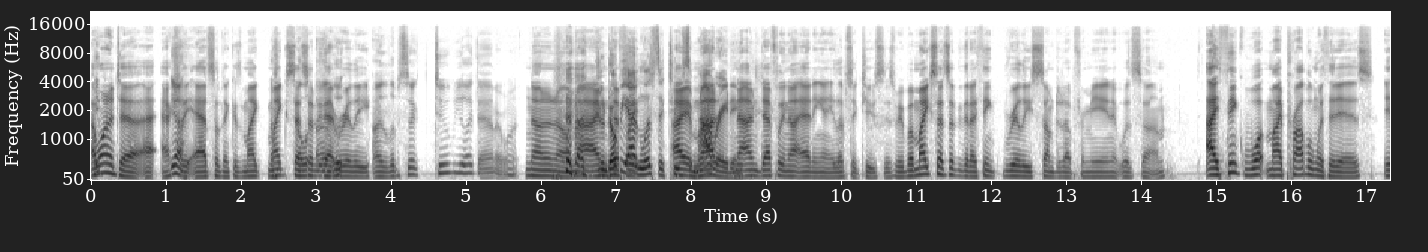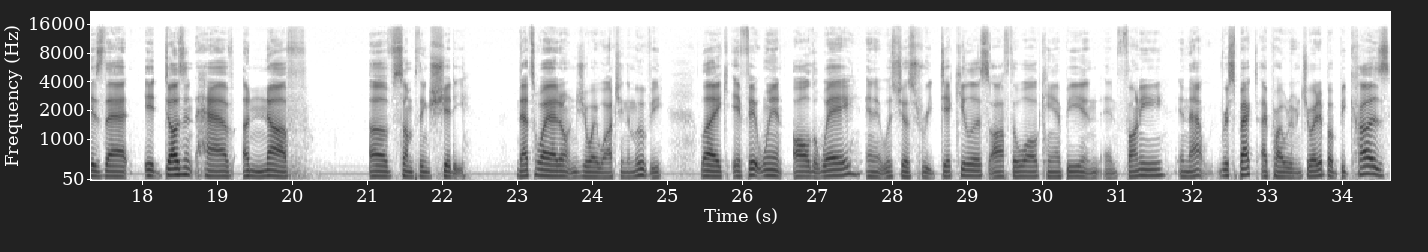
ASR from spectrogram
I wanted to a- actually add something because Mike Mike said A- something a that li- really a lipstick tube. You like that or what? No, no, no. I'm not, I'm Don't be definitely- adding lipstick tubes to am my not- rating. no, I'm definitely not adding any lipstick tubes this week. But Mike said something that I think really summed it up for me, and it was, um, I think what my problem with it is is that it doesn't have enough of something shitty. That's why I don't enjoy watching the movie. Like if it went all the way and it was just ridiculous, off the wall, campy, and and funny in that respect, I probably would have enjoyed it. But because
